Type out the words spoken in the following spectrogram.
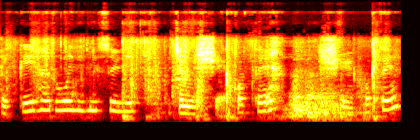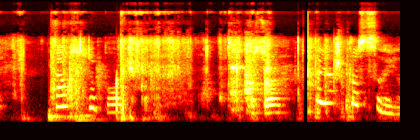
такі герої лісові. Потім ще коти. Ще коти. Та собачка. Ось. о. Я ж просила.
